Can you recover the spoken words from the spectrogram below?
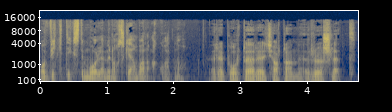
og viktigste målet med norsk jernbane akkurat nå. Reporter Kjartan Røslett.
